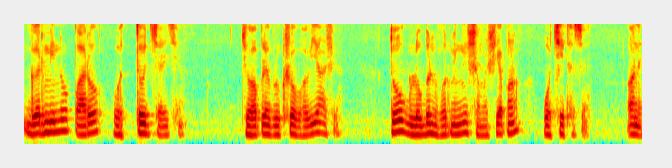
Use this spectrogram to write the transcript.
ગરમીનો પારો વધતો જ જાય છે. જો આપણે વૃક્ષો વાવ્યા હશે, તો ગ્લોબલ વોર્મિંગની સમસ્યા પણ ઓછી થશે અને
